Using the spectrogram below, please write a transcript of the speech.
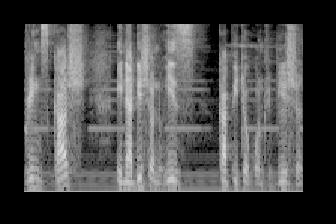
brings cash in addition to his capital contribution.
